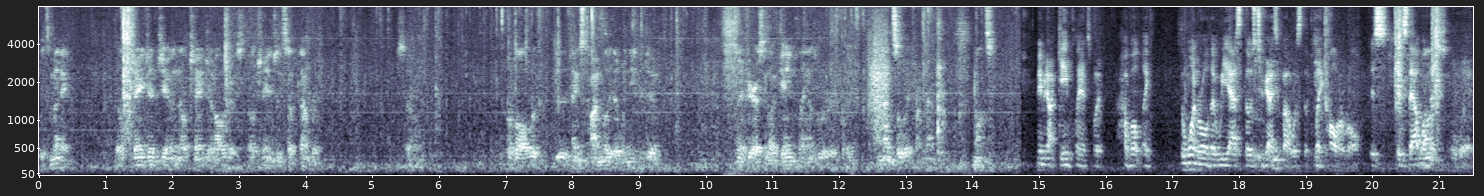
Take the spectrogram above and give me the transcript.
it's May. They'll change in June, they'll change in August, they'll change in September. So, with all the, the things timely that we need to do. And if you're asking like game plans, we're like months away from that, months. maybe not game plans, but how about like the one role that we asked those two guys about was the play caller role. Is is that one away.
